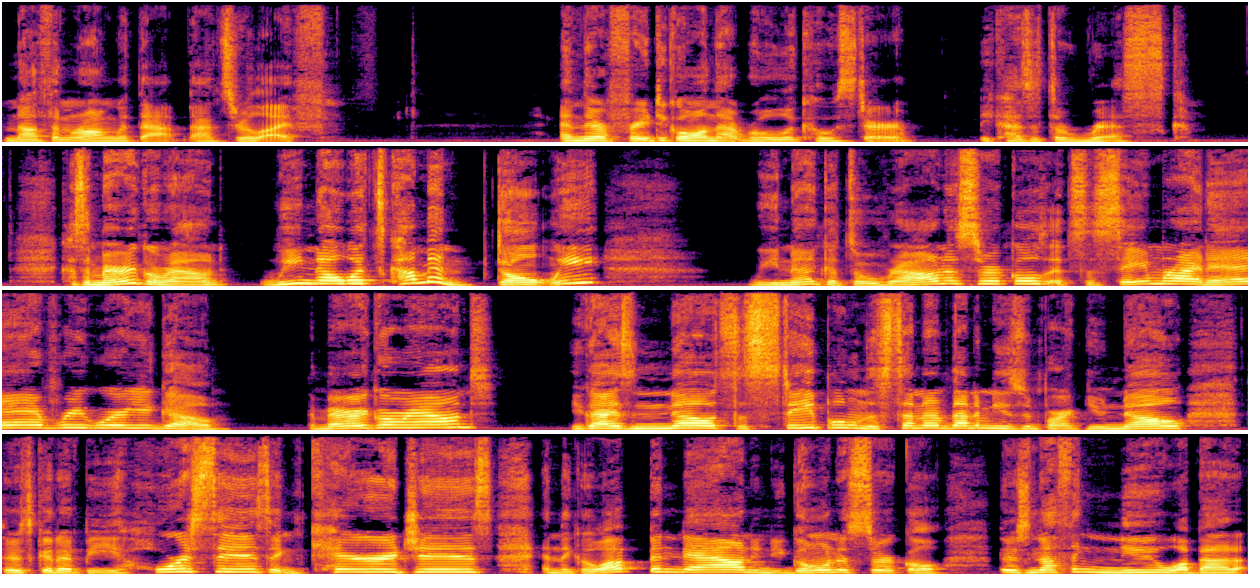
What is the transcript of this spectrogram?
nothing wrong with that. That's your life. And they're afraid to go on that roller coaster because it's a risk. Because a merry-go-round, we know what's coming, don't we? We know it gets around in circles. It's the same ride everywhere you go. The merry-go-round, you guys know it's the staple in the center of that amusement park. You know there's going to be horses and carriages, and they go up and down, and you go in a circle. There's nothing new about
